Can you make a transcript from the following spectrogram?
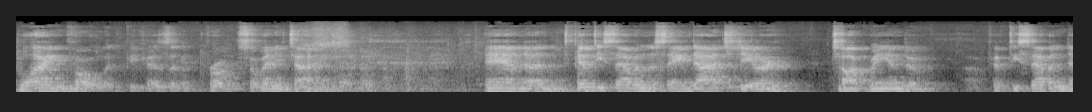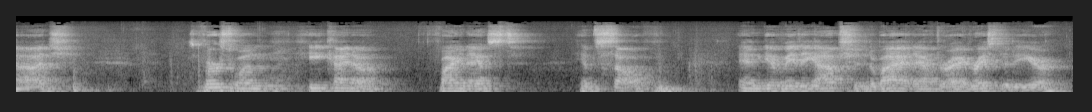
blindfolded because it broke so many times. And in 57, the same Dodge dealer talked me into a 57 Dodge. The first one, he kind of financed himself and give me the option to buy it after I had raced it a year,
